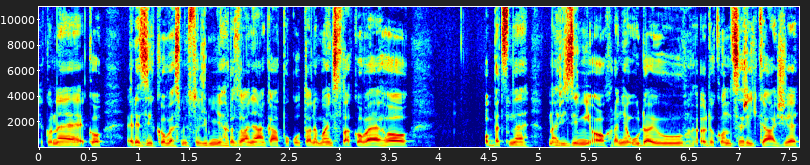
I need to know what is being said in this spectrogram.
jako ne jako riziko ve smyslu, že by mě hrozila nějaká pokuta nebo něco takového. Obecné nařízení o ochraně údajů dokonce říká, že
